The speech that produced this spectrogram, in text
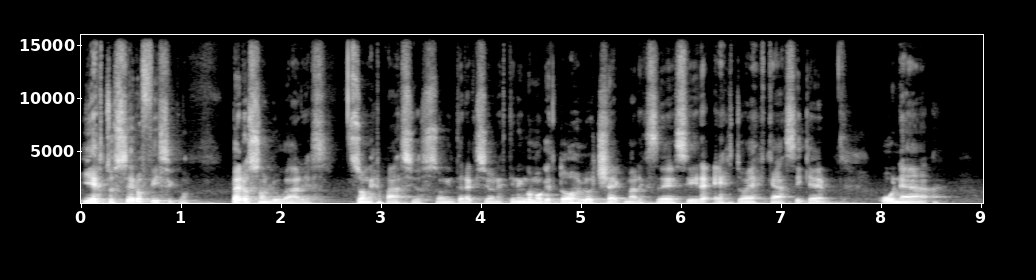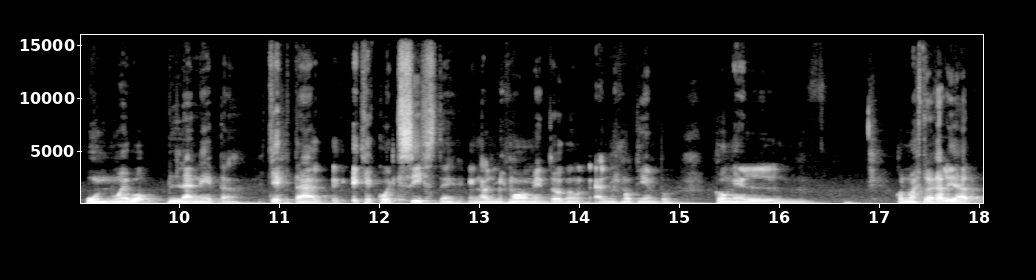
Y esto es cero físico, pero son lugares son espacios, son interacciones, tienen como que todos los checkmarks de decir esto es casi que una, un nuevo planeta que, está, que coexiste en el mismo momento, al mismo tiempo, con, el, con nuestra realidad.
